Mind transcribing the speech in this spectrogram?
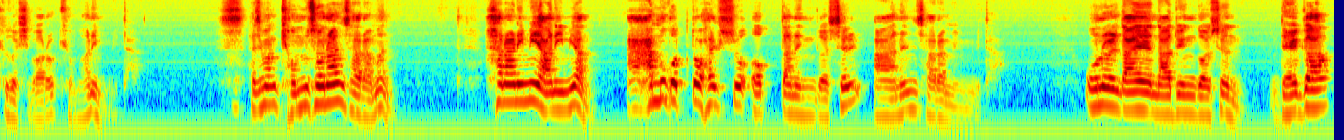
그것이 바로 교만입니다. 하지만 겸손한 사람은 하나님이 아니면 아무것도 할 수 없다는 것을 아는 사람입니다. 오늘 나의 나된 것은 내가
